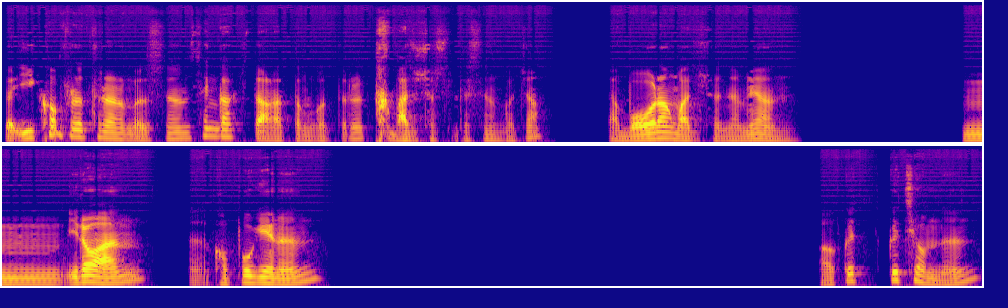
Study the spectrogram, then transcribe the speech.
그러니까 이 confront라는 것은 생각지도 않았던 것들을 탁 마주쳤을 때 쓰는 거죠. 자, 뭐랑 마주쳤냐면 음, 이러한 어, 겉보기에는 어, 끝, 끝이 없는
